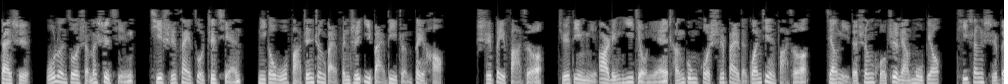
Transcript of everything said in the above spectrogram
但是无论做什么事情。其实，在做之前，你都无法真正百分之一百地准备好。十倍法则决定你二零一九年成功或失败的关键法则，将你的生活质量目标提升十倍。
